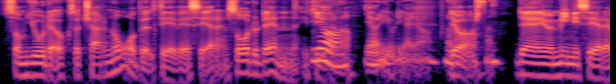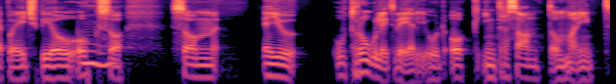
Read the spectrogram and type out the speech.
som gjorde också Chernobyl-TV-serien. Såg du den i tiderna? Ja, ja, det gjorde jag ja, några år sedan. Det är ju en miniserie på HBO också, som är ju otroligt välgjord och intressant om man inte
